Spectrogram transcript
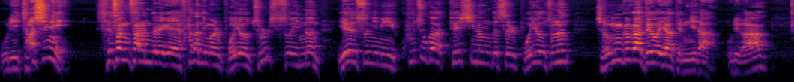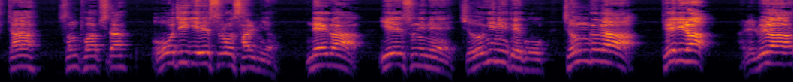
우리 자신이 세상 사람들에게 하나님을 보여줄 수 있는 예수님이 구주가 되시는 것을 보여주는 증거가 되어야 됩니다. 우리가 자 선포합시다. 오직 예수로 살며 내가 예수님의 정인이 되고 증거가 되리라. 할렐루야.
